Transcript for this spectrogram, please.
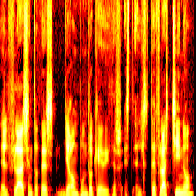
el flash, entonces llega un punto que dices, este, flash chino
